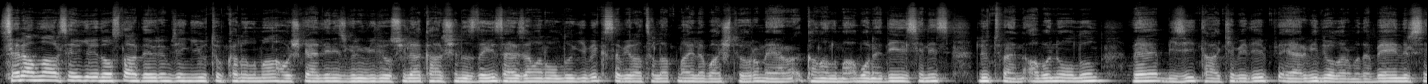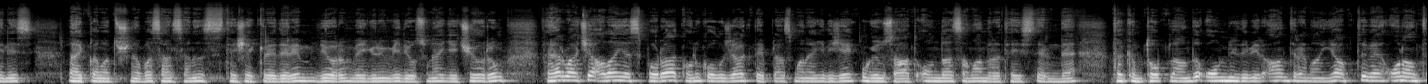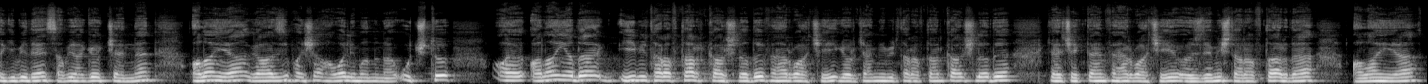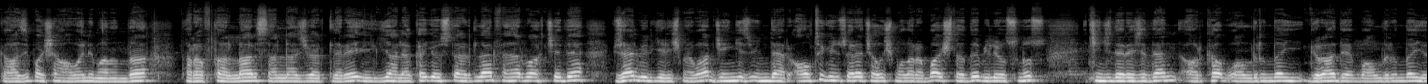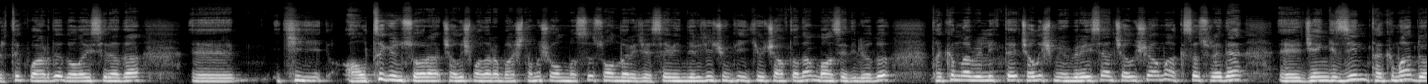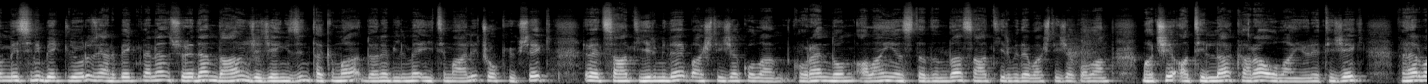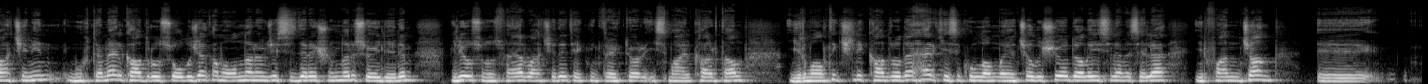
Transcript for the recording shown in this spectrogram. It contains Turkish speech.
Selamlar sevgili dostlar. Devrim Cengi YouTube kanalıma hoş geldiniz. Günün videosuyla karşınızdayız. Her zaman olduğu gibi kısa bir hatırlatmayla başlıyorum. Eğer kanalıma abone değilseniz lütfen abone olun ve bizi takip edip eğer videolarımı da beğenirseniz likelama tuşuna basarsanız teşekkür ederim diyorum ve günün videosuna geçiyorum. Fenerbahçe Alanya Spor'a konuk olacak. Deplasmana gidecek. Bugün saat 10'da Samandıra tesislerinde takım toplandı. 11'de bir antrenman yaptı ve 16 gibi de Sabiha Gökçen'den Alanya Gazi Paşa Havalimanı'na uçtu. Alanya'da iyi bir taraftar karşıladı Fenerbahçe'yi. Görkemli bir taraftar karşıladı. Gerçekten Fenerbahçe'yi özlemiş taraftar da Alanya Gazipaşa Havalimanı'nda taraftarlar Sarı lacivertlere ilgi alaka gösterdiler. Fenerbahçe'de güzel bir gelişme var. Cengiz Ünder 6 gün süre çalışmalara başladı. Biliyorsunuz ikinci dereceden arka baldırında grade baldırında yırtık vardı. Dolayısıyla da e, 2 6 gün sonra çalışmalara başlamış olması son derece sevindirici. Çünkü 2-3 haftadan bahsediliyordu. Takımla birlikte çalışmıyor, bireysel çalışıyor ama kısa sürede e, Cengiz'in takıma dönmesini bekliyoruz. Yani beklenen süreden daha önce Cengiz'in takıma dönebilme ihtimali çok yüksek. Evet saat 20'de başlayacak olan Korendon Alanya stadında saat 20'de başlayacak olan maçı Atilla Karaoğlan yönetecek. Fenerbahçe'nin muhtemel kadrosu olacak ama ondan önce sizlere şunları söyleyelim. Biliyorsunuz Fenerbahçe'de teknik direktör İsmail Kartal 26 kişilik kadroda herkesi kullanmaya çalışıyor. Dolayısıyla mesela İrfan Can e,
